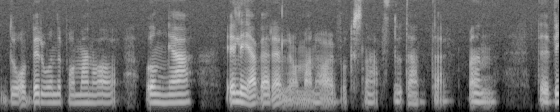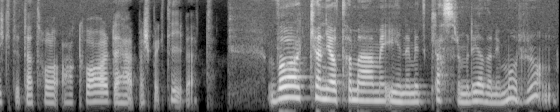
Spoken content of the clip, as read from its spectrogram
då beroende på om man har unga elever eller om man har vuxna studenter. Men det är viktigt att ha, ha kvar det här perspektivet. Vad kan jag ta med mig in i mitt klassrum redan imorgon?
